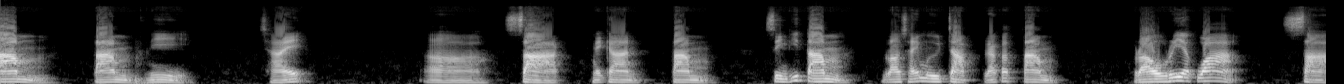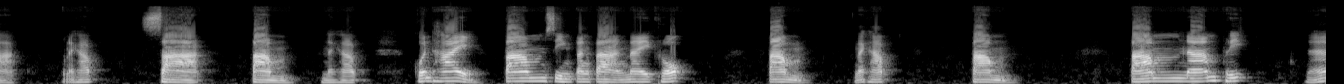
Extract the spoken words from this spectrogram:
ตำตำนี่ ใช้สากในการตำ สิ่งที่ตำเราใช้มือจับแล้วก็ตำเราเรียกว่า สากนะครับ สากตำนะครับ คนไทยตำสิ่งต่างๆ ในครกตำนะครับตำตำน้ำพริกนะ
